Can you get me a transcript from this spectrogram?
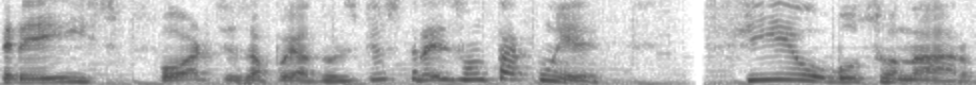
três fortes apoiadores? Que os três vão estar com ele. Se o Bolsonaro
